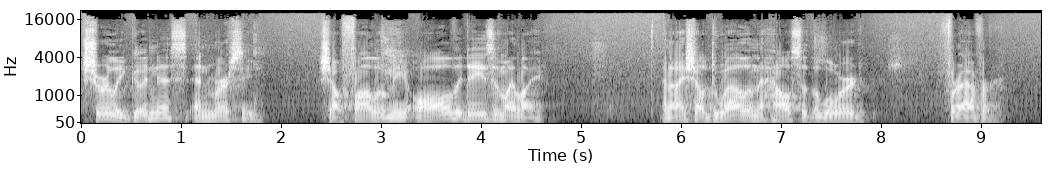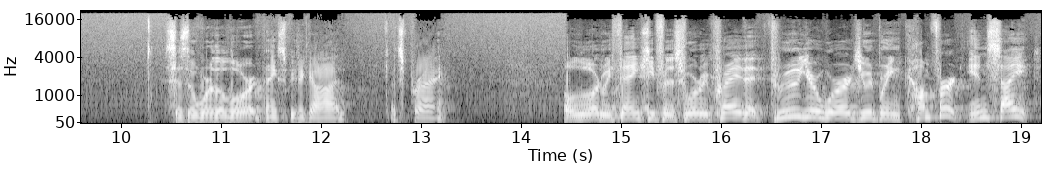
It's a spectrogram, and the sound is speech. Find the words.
Surely goodness and mercy shall follow me all the days of my life, and I shall dwell in the house of the Lord forever. This is the word of the Lord. Thanks be to God. Let's pray. Oh Lord, we thank you for this word. We pray that through your words you would bring comfort, insight,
